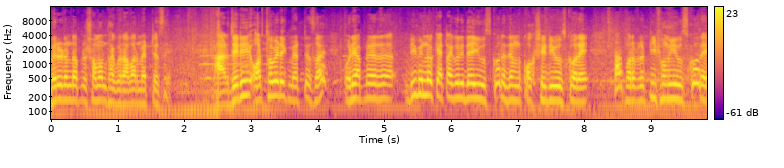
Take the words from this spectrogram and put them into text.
মেরুদণ্ড আপনার সমান থাকবে রাবার ম্যাট্রেসে আর যেটি অর্থোপেডিক ম্যাট্রেস হয় ওটি আপনার বিভিন্ন ক্যাটাগরি দিয়ে ইউজ করে যেমন ককশিট ইউজ করে তারপর আপনার পিফম ইউজ করে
